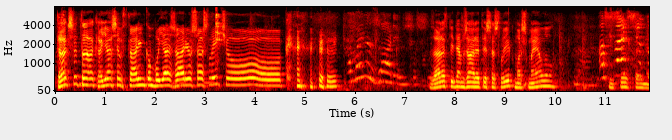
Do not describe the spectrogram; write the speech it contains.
Так що так, а я ще в старенькому, бо я жарю шашличок. А ми не жаримо шашлик. Зараз підемо жарити шашлик, маршмеллоу А і все остальне.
